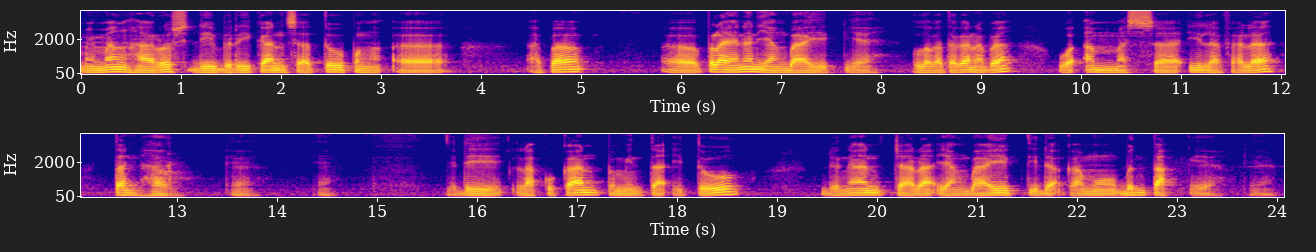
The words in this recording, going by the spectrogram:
memang harus diberikan satu peng, uh, apa uh, pelayanan yang baik ya. Allah katakan apa? Wa ammasaila fala tanhar ya. ya. Jadi lakukan peminta itu dengan cara yang baik, tidak kamu bentak ya. ya.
